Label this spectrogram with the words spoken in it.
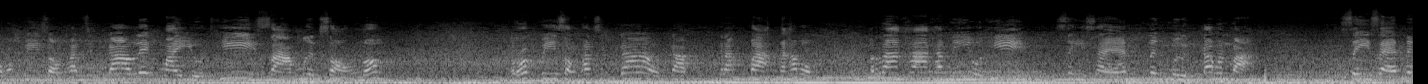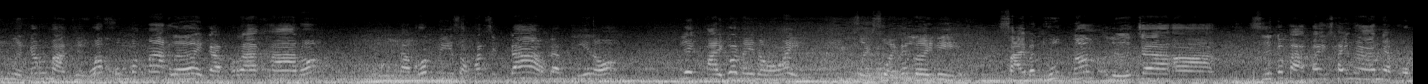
โหรถปี 2019 เลขไม่อยู่ที่ 32,000เนาะรถปี 2019 กับกระบะนะครับผม ราคาคันนี้อยู่ที่ 419,000 บาท 419,000 บาทถือว่าคุ้มมาก ๆ เลยกับราคาเนาะกับรถปี 2019 แบบนี้เนาะเลขไมค์ก็น้อยๆสวย ๆ กันเลยนี่ สายบรรทุกเนาะหรือจะอซื้อกระบะไปใช้งานเนี่ยผม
